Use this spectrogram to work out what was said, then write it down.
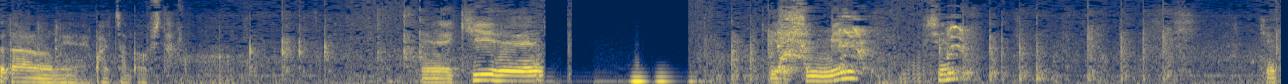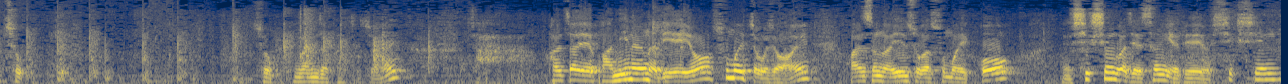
그 다음에 팔자 한번 봅시다. 예, 기해, 기해, 신밀, 신, 개축, 축, 남자 팔자죠. 자, 팔자의 관이는 어디에요? 숨어있죠, 그죠? 관성과 인수가 숨어있고, 예, 식신과 재성이 어디에요? 식신,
